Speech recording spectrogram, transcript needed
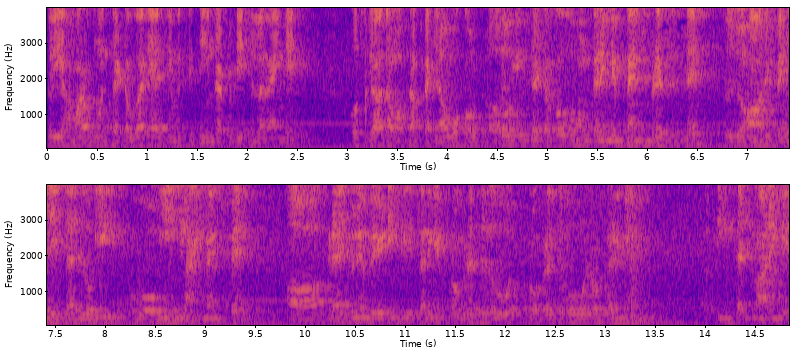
तो ये हमारा वन सेट होगा, ऐसे हम इसकी तीन रेपिटेशन लगाएँगे। उसके बाद हम अपना पहला वर्कआउट जॉगिंग सेट होगा वो हम करेंगे बेंच प्रेसेस से। तो जो हमारी पहली एक्सरसाइज होगी, वो होगी इंक्लाइन बेंच पे। ग्रेजुअली वेट इंक्रीज करेंगे प्रोग्रेसिव प्रोग्रेसिव ओवरलोड करेंगे हम। तीन सेट मारेंगे।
